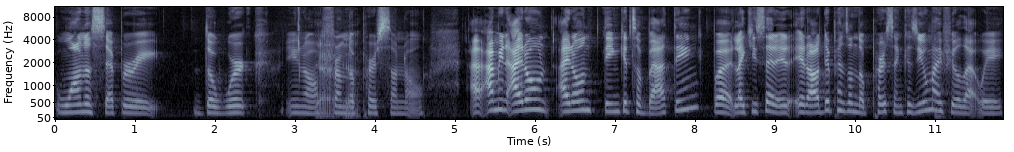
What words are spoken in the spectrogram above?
want to separate the work, you know, Yeah, from the personal. I, I mean, I don't, I don't think it's a bad thing, but like you said, it, it all depends on the person because you might feel that way,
